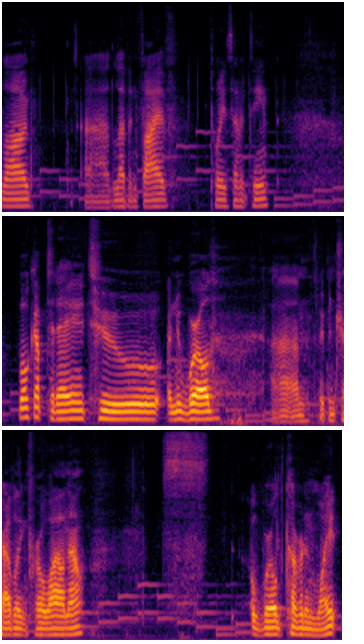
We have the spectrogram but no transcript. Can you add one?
Log, uh, 11 5, 2017. Woke up today to a new world. Um, we've been traveling for a while now. It's a world covered in white.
